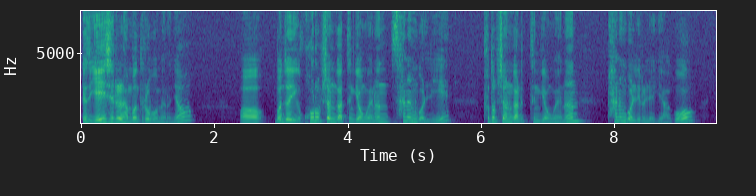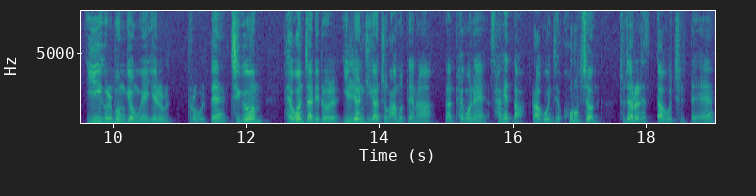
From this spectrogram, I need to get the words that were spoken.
그래서 예시를 한번 들어보면은요. 어, 먼저 이 콜옵션 같은 경우에는 사는 권리, 풋옵션 같은 경우에는 파는 권리를 얘기하고 이익을 본 경우에 예를 들어볼 때 지금 100원짜리를 1년 기간 중 아무 때나 난 100원에 사겠다라고 이제 콜옵션 투자를 했다고 칠 때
